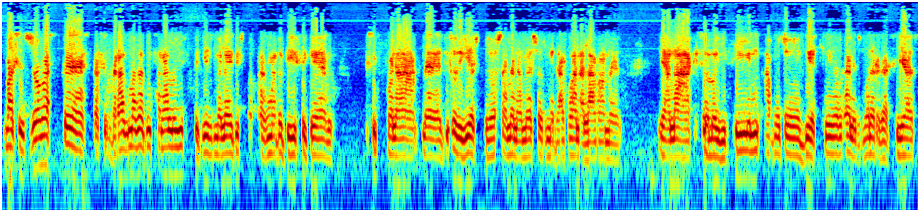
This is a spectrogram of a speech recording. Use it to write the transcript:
βασιζόμαστε στα συμπεράσματα της αναλογιστικής μελέτης που πραγματοποιήθηκε σύμφωνα με τις οδηγίες που δώσαμε αμέσως μετά που αναλάβαμε για να αξιολογηθεί από το Διεθνή Οργανισμό Εργασίας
